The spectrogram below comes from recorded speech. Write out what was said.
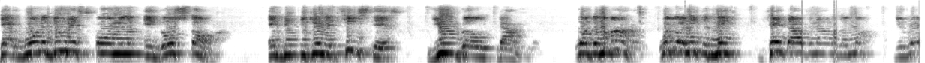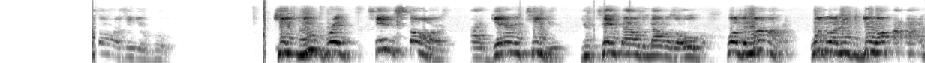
that want to do this formula and go star and be- begin to teach this? You go diamond. Well, Demond. What do I need to make $10,000 a month? You ready? Stars in your group. Can you break 10 stars? I guarantee you, you $10,000 or over. Well, Demond. What do I need to do? I, I,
